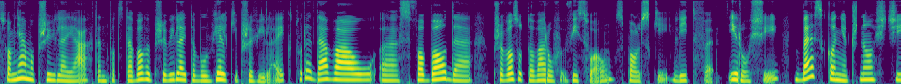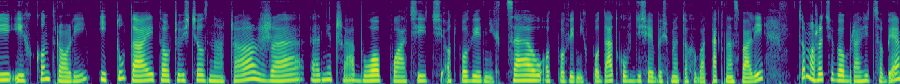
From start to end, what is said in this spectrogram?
Wspomniałam o przywilejach. Ten podstawowy przywilej to był wielki przywilej, który dawał e, swobodę przewozu towarów Wisłą z Polski, Litwy i Rusi bez konieczności ich kontroli. I tutaj to oczywiście oznacza, że e, nie trzeba było płacić odpowiednich ceł, odpowiednich podatków. Dzisiaj byśmy to chyba tak nazwali, co możecie wyobrazić sobie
